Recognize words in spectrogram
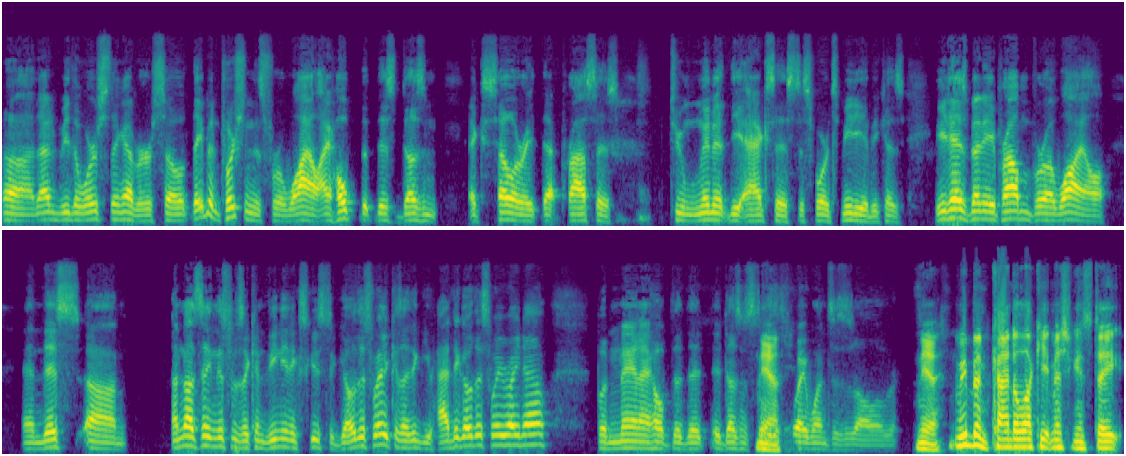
uh, that'd be the worst thing ever. So they've been pushing this for a while. I hope that this doesn't accelerate that process to limit the access to sports media because it has been a problem for a while. And this, um, I'm not saying this was a convenient excuse to go this way because I think you had to go this way right now. But man, I hope that, that it doesn't stay Yeah. this way once this is all over. Yeah. We've been kind of lucky at Michigan State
